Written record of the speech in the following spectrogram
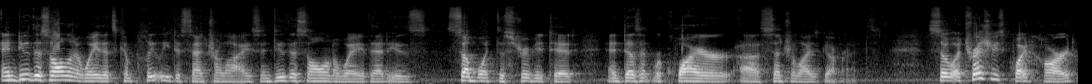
And do this all in a way that's completely decentralized, and do this all in a way that is somewhat distributed and doesn't require uh, centralized governance. So a treasury is quite hard.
